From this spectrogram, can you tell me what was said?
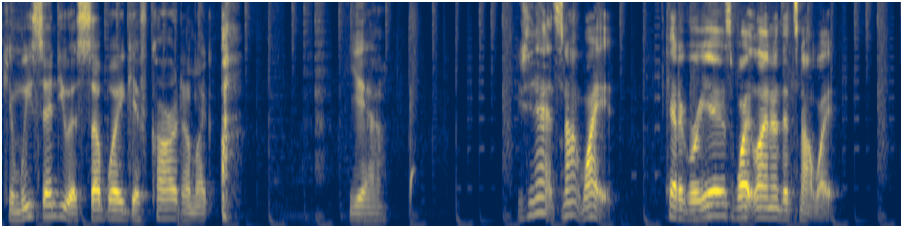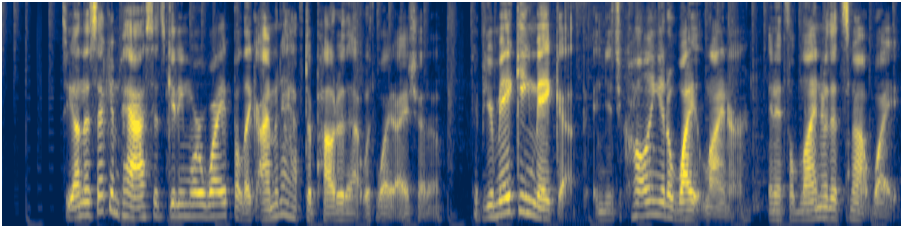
Can we send you a Subway gift card? And I'm like, ah, yeah. You see that? It's not white. Category is white liner that's not white. See, on the second pass, it's getting more white, but like I'm gonna have to powder that with white eyeshadow. If you're making makeup and you're calling it a white liner, and it's a liner that's not white,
